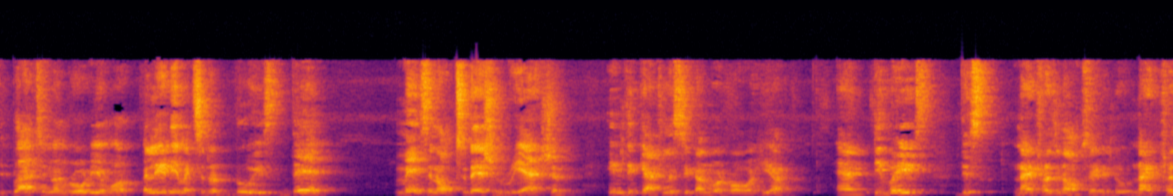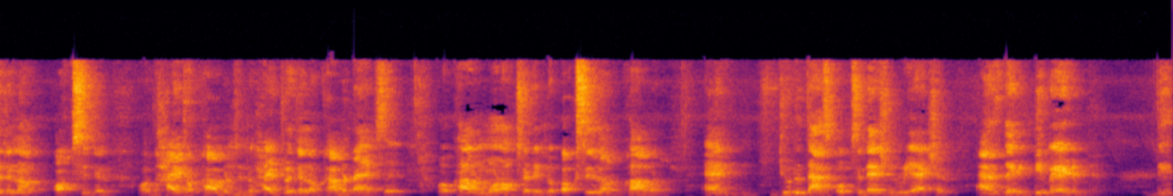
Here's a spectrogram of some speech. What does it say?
the platinum, rhodium or palladium etc. do is they makes an oxidation reaction in the catalytic converter over here and divides this nitrogen oxide into nitrogen or oxygen or the hydrocarbons into hydrogen or carbon dioxide or carbon monoxide into oxygen or carbon and due to that oxidation reaction as they divide the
